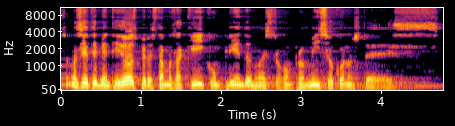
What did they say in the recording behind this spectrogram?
Son las 7 y 22, pero estamos aquí cumpliendo nuestro compromiso con ustedes.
